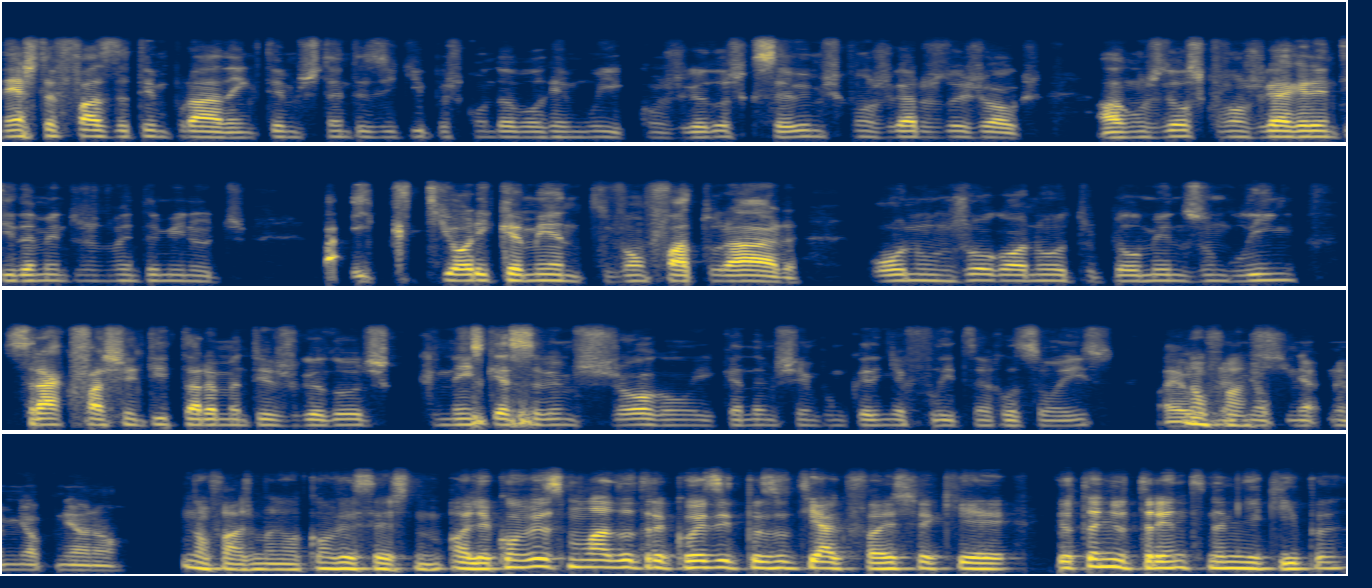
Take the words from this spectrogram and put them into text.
nesta fase da temporada em que temos tantas equipas com Double Game Week, com jogadores que sabemos que vão jogar os dois jogos, alguns deles que vão jogar garantidamente os 90 minutos, e que teoricamente vão faturar ou num jogo ou noutro pelo menos um golinho, será que faz sentido estar a manter jogadores que nem sequer sabemos se jogam e que andamos sempre um bocadinho aflitos em relação a isso? Eu, não na faz. Minha opinião, na minha opinião, não. Não faz, Manuel, convenceste-me. Olha, convence-me lá de outra coisa e depois o Tiago fecha, que é, eu tenho o Trent na minha equipa,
